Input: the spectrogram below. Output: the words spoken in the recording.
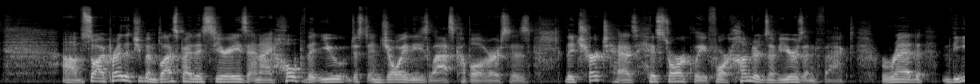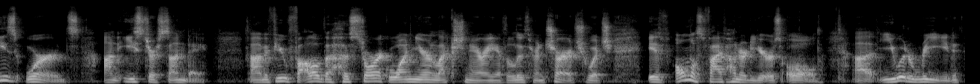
Um, so I pray that you've been blessed by this series, and I hope that you just enjoy these last couple of verses. The church has historically, for hundreds of years in fact, read these words on Easter Sunday. Um, if you follow the historic one year lectionary of the Lutheran Church, which is almost 500 years old, uh, you would read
